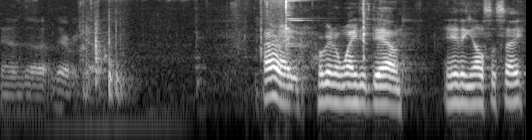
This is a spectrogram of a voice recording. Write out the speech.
and uh, there we go. All right, we're going to wind it down. Anything else to say?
